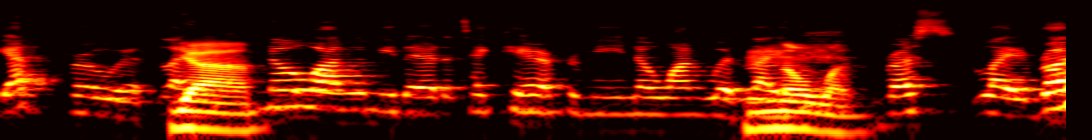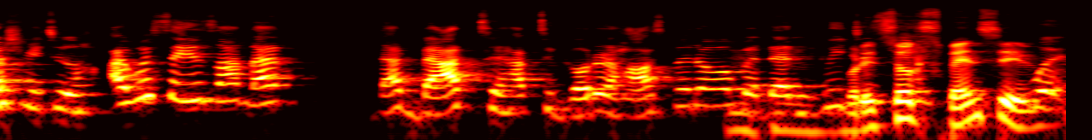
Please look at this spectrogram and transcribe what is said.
get through it like Yeah. no one would be there to take care for me no one would like no one. rush like rush me to i would say it's not that that bad to have to go to the hospital but then Mhm. we but just it's so expensive we-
